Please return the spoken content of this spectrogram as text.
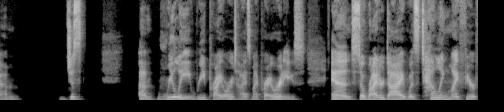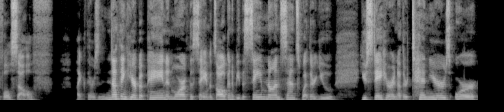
um, just um, really reprioritize my priorities. And so ride or die was telling my fearful self like there's nothing here but pain and more of the same. It's all going to be the same nonsense whether you you stay here another 10 years or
